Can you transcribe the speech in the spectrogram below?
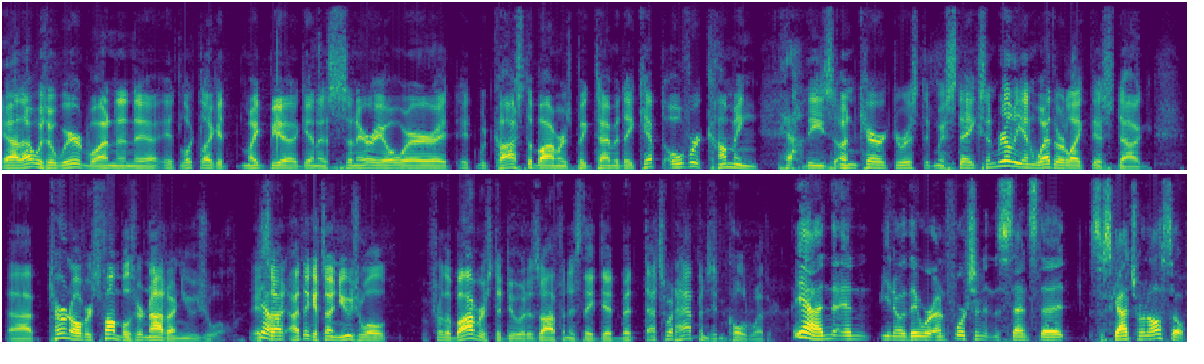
Yeah, that was a weird one, and uh, it looked like it might be again a scenario where it, it would cost the Bombers big time, but they kept overcoming yeah. these uncharacteristic mistakes. And really, in weather like this, Doug, uh, turnovers, fumbles are not unusual. It's no. I think it's unusual for the Bombers to do it as often as they did, but that's what happens in cold weather. Yeah, and and you know they were unfortunate in the sense that Saskatchewan also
